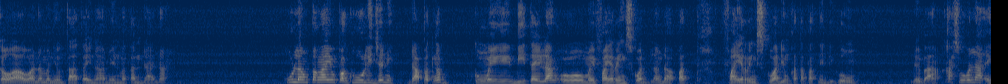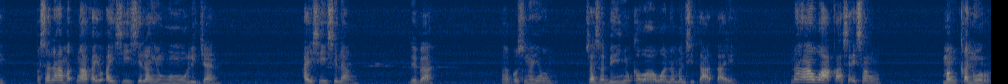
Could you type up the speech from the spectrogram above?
kawawa naman yung tatay namin, matanda na. Kulang pa nga yung paghuli dyan eh. Dapat nga, kung may bitay lang o may firing squad lang, dapat firing squad yung katapat ni Digong. 'Di ba? Kaso wala eh. Pasalamat nga kayo, ICC lang yung humuli dyan. ICC lang. ba? Tapos ngayon, sasabihin nyo, kawawa naman si tatay. Naawa ka sa isang mangkanur.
